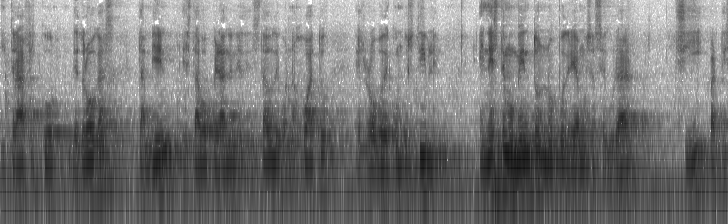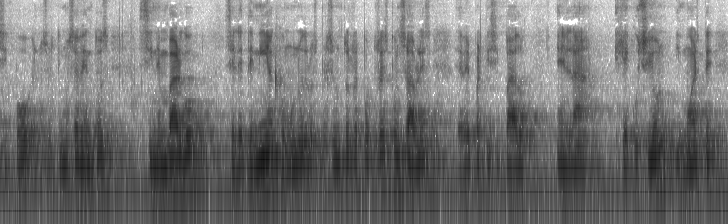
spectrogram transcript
y tráfico de drogas, también estaba operando en el estado de Guanajuato el robo de combustible. En este momento no podríamos asegurar si participó en los últimos eventos, sin embargo, se le tenía como uno de los presuntos responsables de haber participado en la ejecución y muerte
